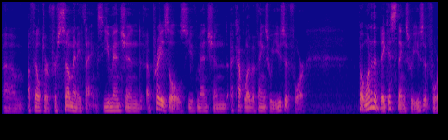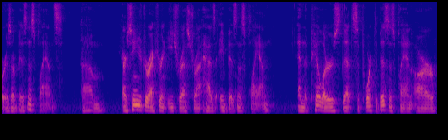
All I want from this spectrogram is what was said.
um, a filter for so many things. You mentioned appraisals. You've mentioned a couple other things we use it for. But one of the biggest things we use it for is our business plans. Um, our senior director in each restaurant has a business plan, and the pillars that support the business plan are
